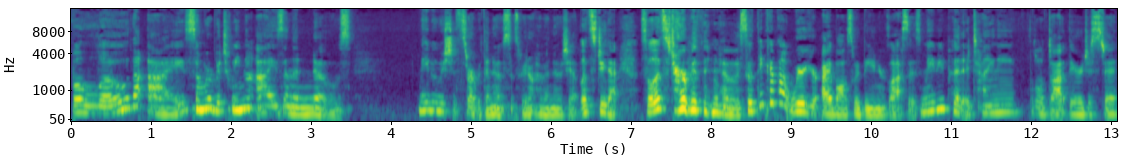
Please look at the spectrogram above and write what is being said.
below the eyes, somewhere between the eyes and the nose maybe we should start with the nose since we don't have a nose yet. Let's do that. So let's start with the nose. So think about where your eyeballs would be in your glasses. Maybe put a tiny little dot there just to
